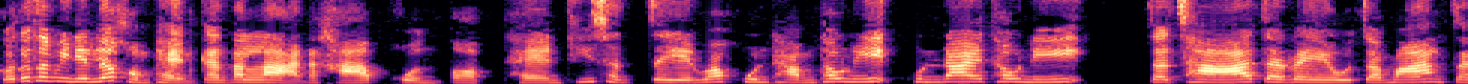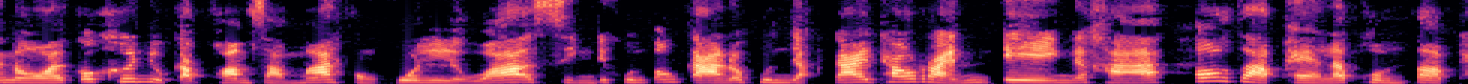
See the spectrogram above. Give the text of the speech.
ก็จะมีในเรื่องของแผนการตลาดนะคะ ผลตอบแทนที่ชัดเจนว่าคุณทำเท่านี้ คุณได้เท่านี้ จะช้าจะเร็วจะมากจะน้อยก็ขึ้นอยู่กับความสามารถของคุณ หรือว่าสิ่งที่คุณต้องการว่าคุณอยากได้เท่าไหร่นั่นเองนะคะนอกจากแผนและผลตอบแท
